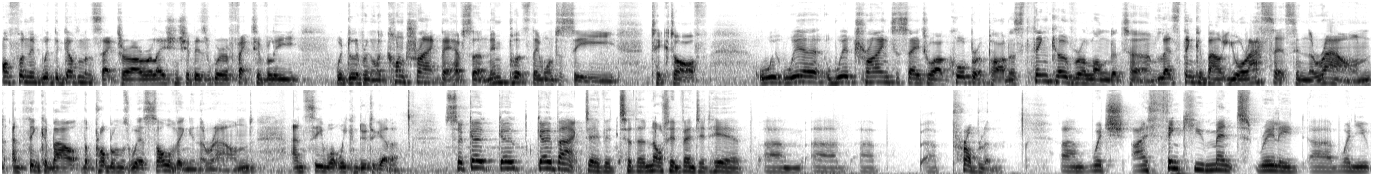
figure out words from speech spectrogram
often with the government sector, our relationship is we're effectively we're delivering on a contract. They have certain inputs they want to see ticked off we're we're trying to say to our corporate partners, think over a longer term. Let's think about your assets in the round and think about the problems we're solving in the round, and see what we can do together. So go go go back, David, to the not invented here um, uh, uh, uh, problem. Um, which I think you meant really uh, when you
